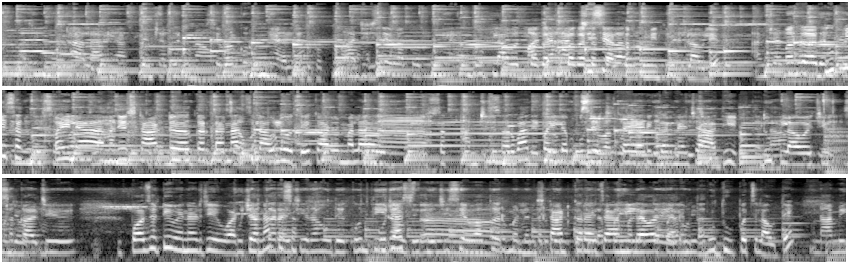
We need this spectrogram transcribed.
अजून मोठा आला आहे त्यांच्या घरी सेवा करून घ्यायला. माझी सेवा करून घ्यायला. लावत माझ्या हातची सेवा करून धूप लावले. मग धूप मी सग पहिल्या म्हणजे स्टार्ट करतानाच लावले होते कारण मला आमची सर्वात पहिल्या पूजेची करतात तयारी करण्याच्या आधी. धूप लावायची म्हणजे सकाळची पॉझिटिव्ह एनर्जी वाटते ना करायची राहू दे कोणती पूजा सेवा कर म्हणलं स्टार्ट करायचा म्हणल्यावर पहिले मी. धूपच लावते आम्ही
